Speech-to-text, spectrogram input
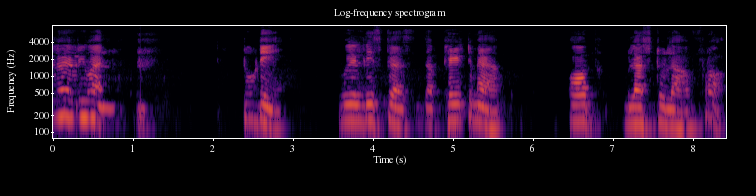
Hello everyone. Today we'll discuss the fate map of Blastula frog.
